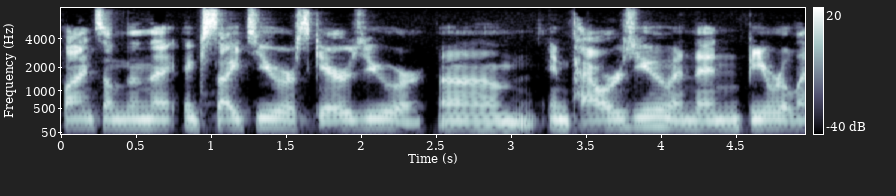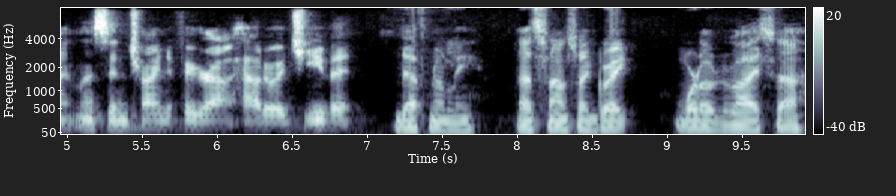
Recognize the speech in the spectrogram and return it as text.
find something that excites you or scares you or um, empowers you, and then be relentless in trying to figure out how to achieve it. Definitely, that sounds like great word of advice. Uh,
